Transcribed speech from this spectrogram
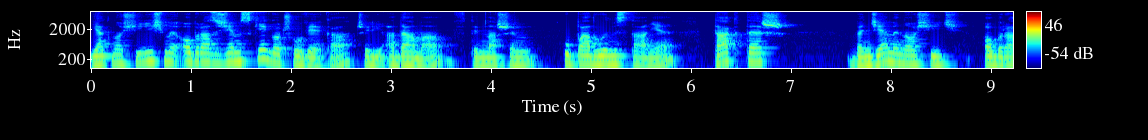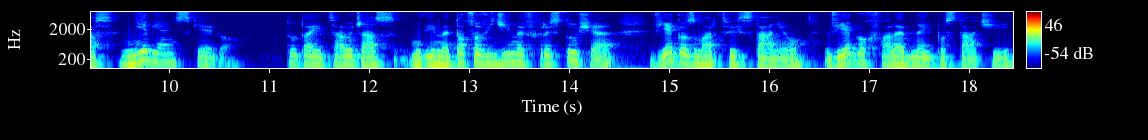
Jak nosiliśmy obraz ziemskiego człowieka, czyli Adama w tym naszym upadłym stanie, tak też będziemy nosić obraz niebiańskiego. Tutaj cały czas mówimy to, co widzimy w Chrystusie, w Jego zmartwychwstaniu, w Jego chwalebnej postaci,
